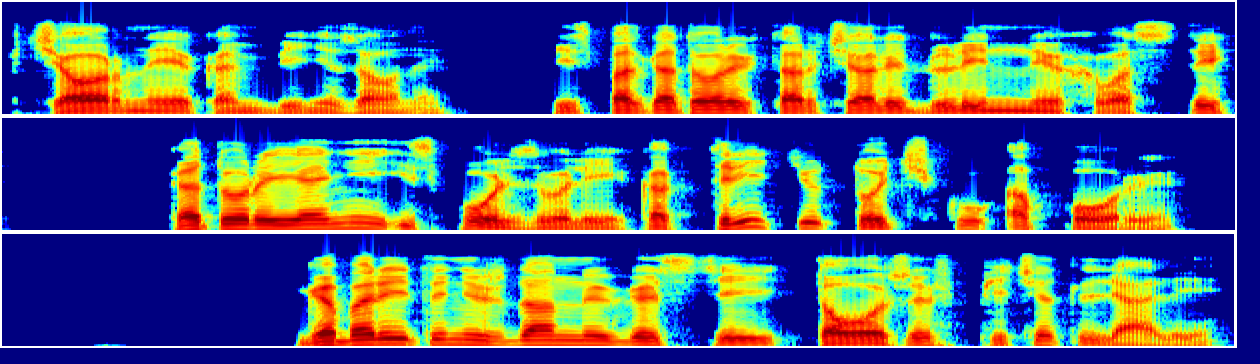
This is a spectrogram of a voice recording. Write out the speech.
в черные комбинезоны, из-под которых торчали длинные хвосты, которые они использовали как третью точку опоры. Габариты нежданных гостей тоже впечатляли.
